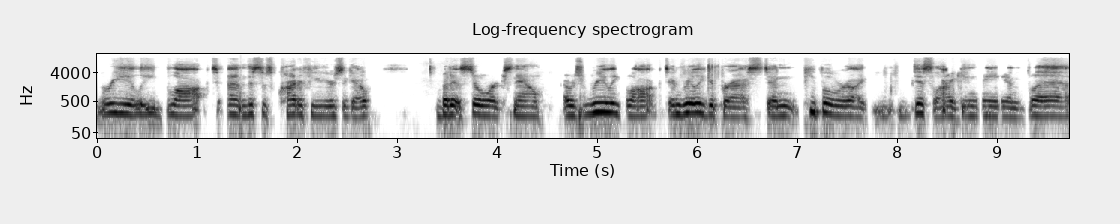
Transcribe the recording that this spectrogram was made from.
really blocked. Um, this was quite a few years ago, but it still works now. I was really blocked and really depressed, and people were like disliking me and blah.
